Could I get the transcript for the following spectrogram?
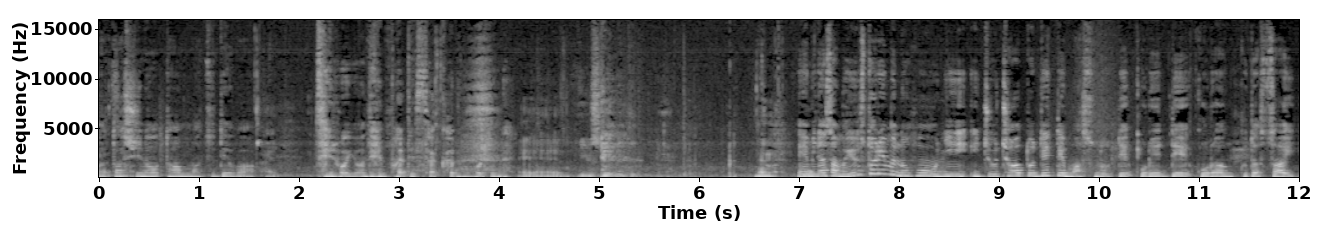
私の端末では、はい、04年まで遡れない、えー、ユースト出てるえー、皆様ユーストリームの方に一応チャート出てますのでこれでご覧ください。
